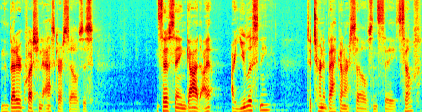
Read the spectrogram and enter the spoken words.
and the better question to ask ourselves is instead of saying, God, I, are you listening? To turn it back on ourselves and say, Self,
